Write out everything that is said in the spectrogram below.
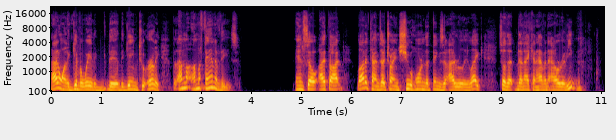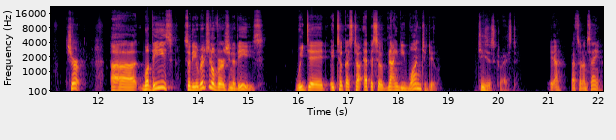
i don't want to give away the, the, the game too early but I'm a, I'm a fan of these. And so i thought a lot of times i try and shoehorn the things that i really like so that then i can have an hour of eating. Sure. Uh, well, these, so the original version of these, we did, it took us to episode 91 to do. jesus christ Yeah, that's what I'm saying.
